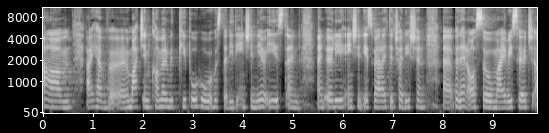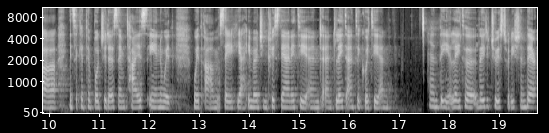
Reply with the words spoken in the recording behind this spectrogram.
Um, I have uh, much in common with people who, who study the ancient Near East and and early ancient Israelite tradition. Uh, but then also my research uh, in Second Temple Judaism ties in with with um, say yeah emerging Christianity and and late antiquity and and the later later Jewish tradition there.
